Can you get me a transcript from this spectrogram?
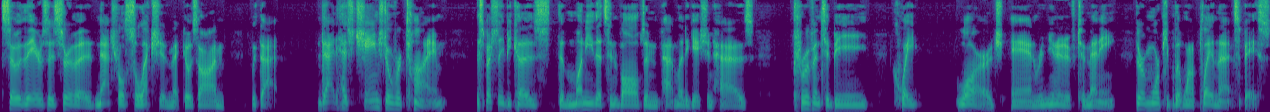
So there's a sort of a natural selection that goes on with that. That has changed over time, especially because the money that's involved in patent litigation has proven to be quite large and remunerative to many, there are more people that want to play in that space.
